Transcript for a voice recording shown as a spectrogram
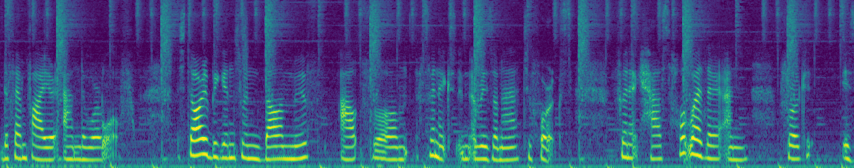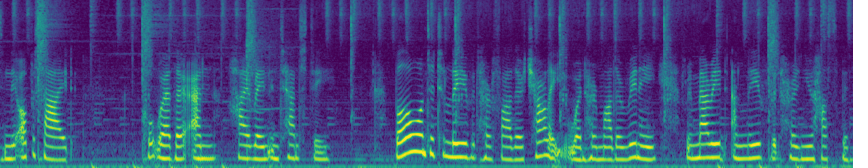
the vampire, and the werewolf. The story begins when Bella moved out from Phoenix in Arizona to Forks. Phoenix has hot weather, and Forks is in the opposite cold weather and high rain intensity. Bella wanted to live with her father Charlie when her mother Renee remarried and lived with her new husband.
